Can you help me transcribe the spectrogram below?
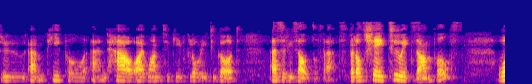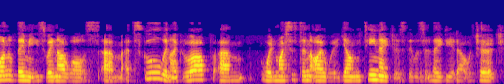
through um, people and how I want to give glory to God as a result of that. But I'll share two examples. One of them is when I was um, at school, when I grew up, um, when my sister and I were young teenagers, there was a lady at our church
